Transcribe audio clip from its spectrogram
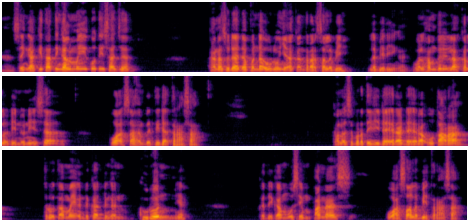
Nah, sehingga kita tinggal mengikuti saja. Karena sudah ada pendahulunya akan terasa lebih lebih ringan. Walhamdulillah kalau di Indonesia puasa hampir tidak terasa. Kalau seperti di daerah-daerah utara, terutama yang dekat dengan gurun ya. Ketika musim panas, puasa lebih terasa.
